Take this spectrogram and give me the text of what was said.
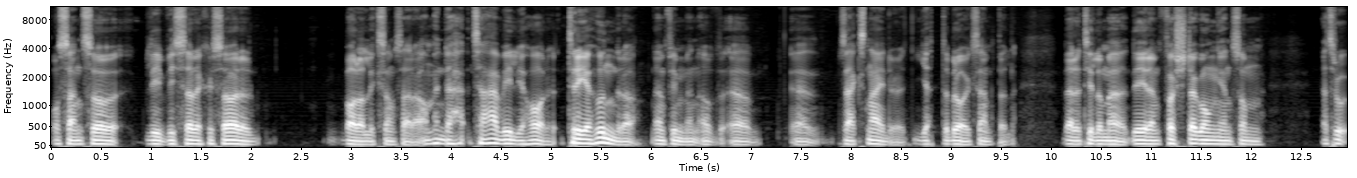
och sen så blir vissa regissörer bara liksom så här, ja men det här, så här vill jag ha det. 300, den filmen av uh, Zack Snyder, ett jättebra exempel. Där det till och med, det är den första gången som, jag tror,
